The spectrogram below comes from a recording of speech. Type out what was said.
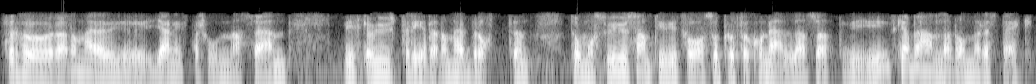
förhöra de här gärningspersonerna sen, vi ska utreda de här brotten, då måste vi ju samtidigt vara så professionella så att vi ska behandla dem med respekt.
